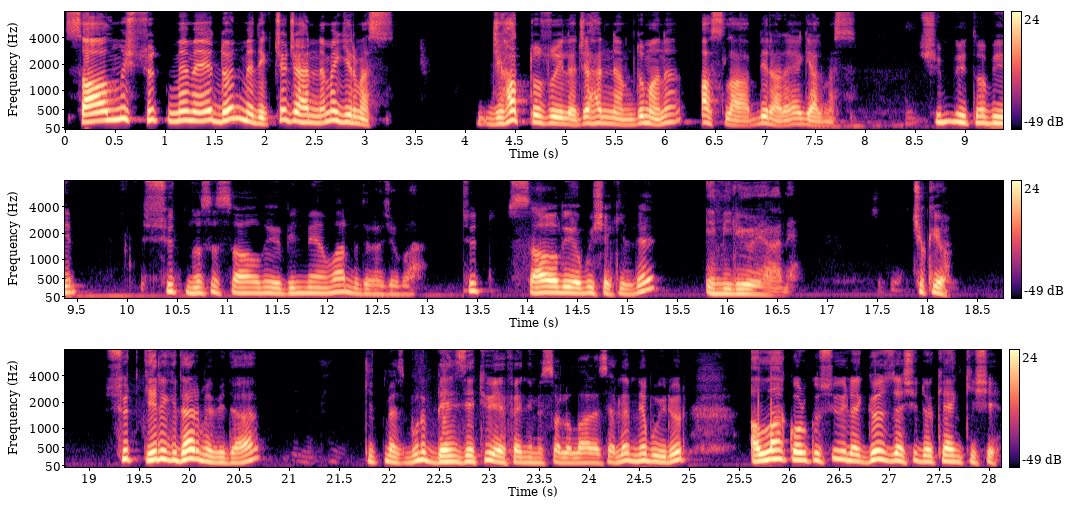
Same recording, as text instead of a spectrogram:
sağılmış süt memeye dönmedikçe cehenneme girmez. Cihat tozu ile cehennem dumanı asla bir araya gelmez. Şimdi tabii süt nasıl sağlıyor bilmeyen var mıdır acaba? Süt sağlıyor bu şekilde emiliyor yani. Çıkıyor. Süt geri gider mi bir daha? Gitmez. Bunu benzetiyor Efendimiz sallallahu aleyhi ve sellem. Ne buyuruyor? Allah korkusuyla gözyaşı döken kişi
